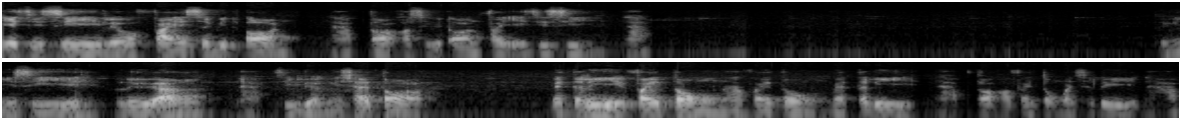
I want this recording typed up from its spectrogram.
ACC หรือว่าไฟสวิตช์ออนนะครับต่อเข้าสวิตช์ออนไฟ ACC นะครับีนี้สีเหลืองนะครับสีเหลืองนี่ใช้ต่อแบตเตอรี่ไฟตรงนะไฟตรงแบตเตอรี่นะครับต่อเข้าไฟตรงแบตเตอรี่นะครับ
